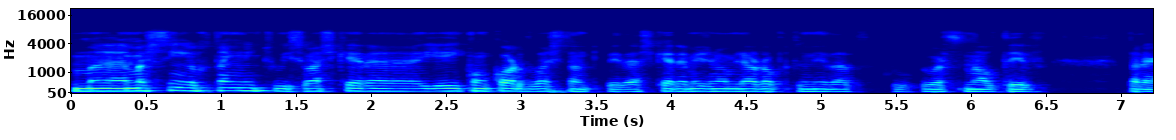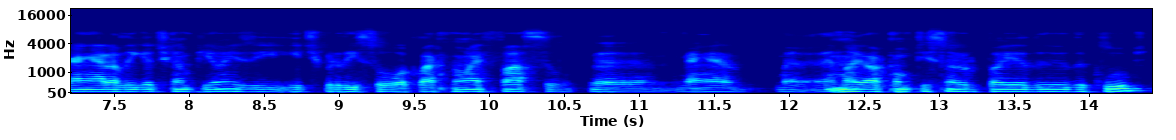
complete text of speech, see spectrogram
Mas, mas, sim, eu retenho muito isso. Eu acho que era, e aí concordo bastante, Pedro. Acho que era mesmo a melhor oportunidade que, que o Arsenal teve para ganhar a Liga dos Campeões e, e desperdiçou-a. Claro que não é fácil uh, ganhar a maior competição europeia de, de, clubes,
